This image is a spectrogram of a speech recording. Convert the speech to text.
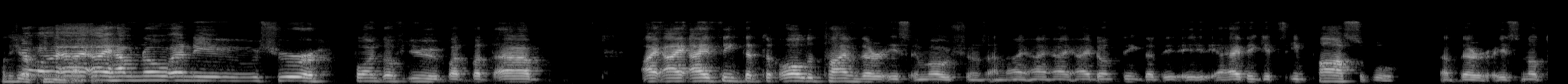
what is your no, opinion I, I have no any sure point of view but but uh, I, I i think that all the time there is emotions and i i i don't think that it, it, i think it's impossible that there is not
